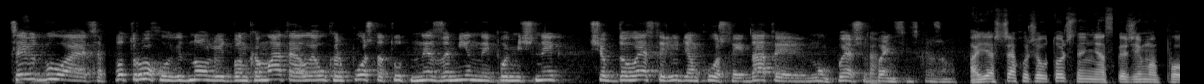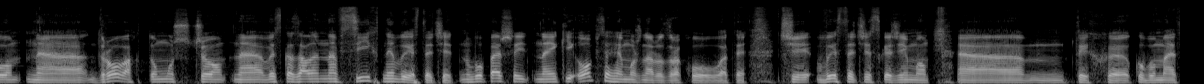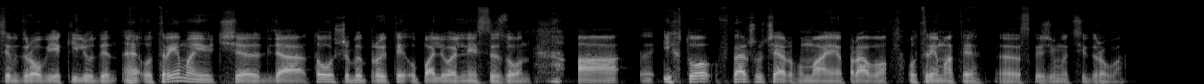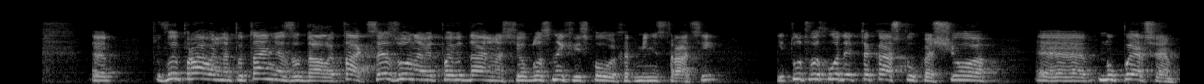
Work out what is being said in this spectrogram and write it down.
Це відбувається. Потроху відновлюють банкомати, але Укрпошта тут незамінний помічник, щоб довести людям кошти і дати ну, перші Так. пенсії, скажімо. А я ще хочу уточнення, скажімо, по е, дровах, тому що е, ви сказали, на всіх не вистачить. Ну, по-перше, на які обсяги можна розраховувати? Чи вистачить, скажімо, е, тих е, кубометрів дров, які люди е, отримають е, для того, щоб пройти опалювальний сезон? А е, і хто в першу чергу має право отримати, скажімо, ці дрова? Е, Ви правильне питання задали. Так, це зона відповідальності обласних військових адміністрацій. І тут виходить така штука, що, е, ну, перше,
